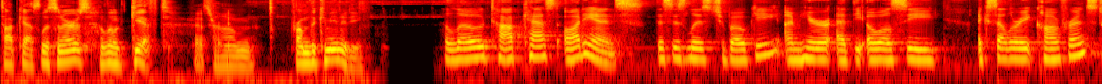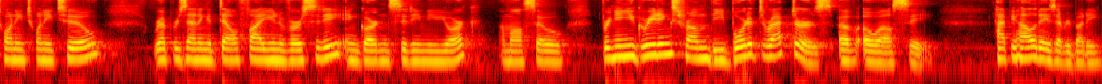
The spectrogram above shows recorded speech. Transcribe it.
Topcast listeners. A little gift. That's right. Um, from the community. Hello, Topcast audience. This is Liz Chaboki. I'm here at the OLC Accelerate Conference 2022, representing Adelphi University in Garden City, New York. I'm also bringing you greetings from the board of directors of OLC. Happy holidays, everybody.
